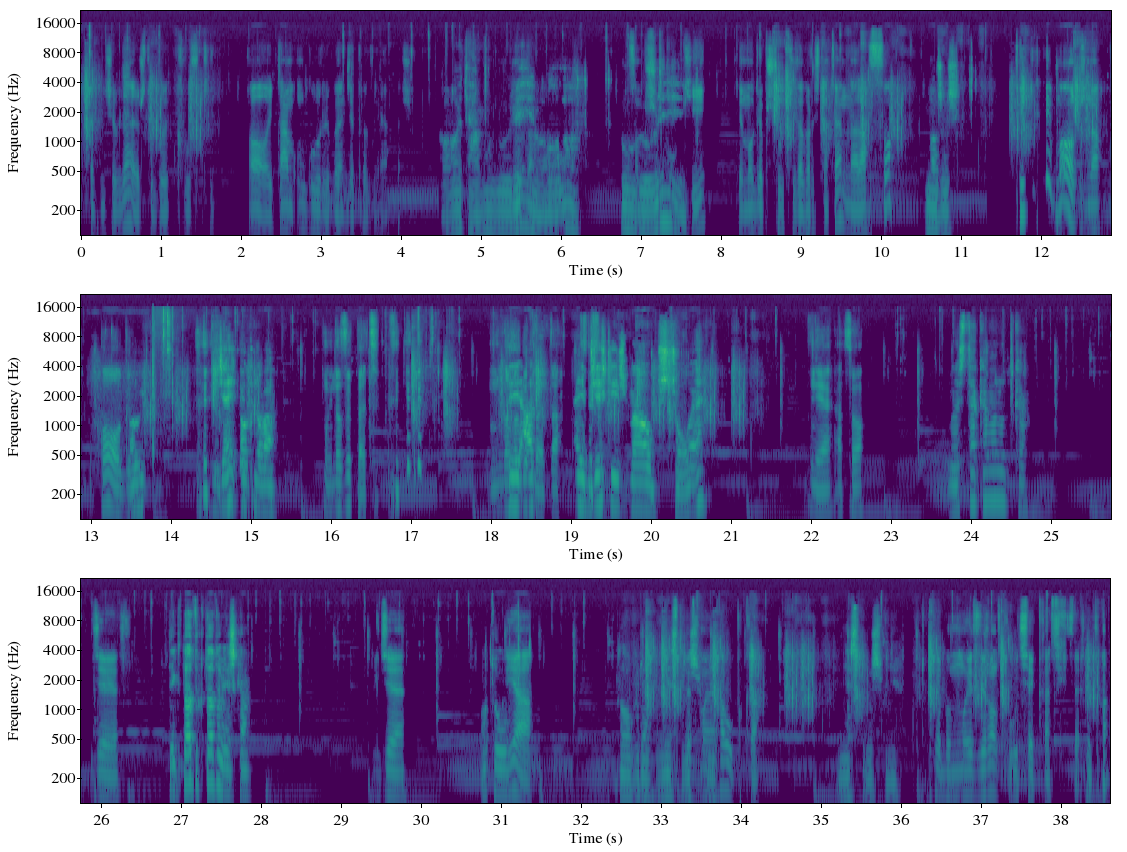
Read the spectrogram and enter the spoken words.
Tak mi się wydaje, że tu były krówki. O, i tam u góry będzie pewnie jakaś. O, tam u góry, o. U Są góry. pszczółki. Ty mogę pszczółki zabrać na ten, na lasso? Możesz. Można. Pog. O, Widziałeś? O, krowa. Mój nowy pet. Mam Ty, Nowego a- peta. Ej, widziałeś kiedyś małą pszczołę? Nie, a co? No jest taka malutka. Gdzie jest? Ty, kto tu, kto tu mieszka? Gdzie? O tu. Ja. Dobra, nie To jest strasz moja mnie. chałupka. Nie strasz mnie. Trochę, bo moje zwierzątko uciekać chce chyba.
